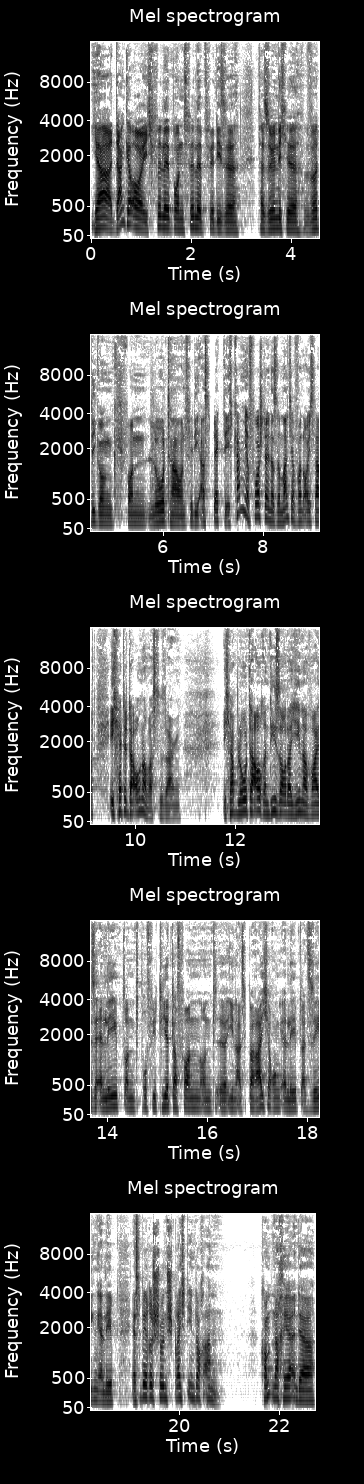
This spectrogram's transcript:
Ja, danke euch, Philipp und Philipp, für diese persönliche Würdigung von Lothar und für die Aspekte. Ich kann mir vorstellen, dass so mancher von euch sagt, ich hätte da auch noch was zu sagen. Ich habe Lothar auch in dieser oder jener Weise erlebt und profitiert davon und äh, ihn als Bereicherung erlebt, als Segen erlebt. Es wäre schön, sprecht ihn doch an. Kommt nachher in der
